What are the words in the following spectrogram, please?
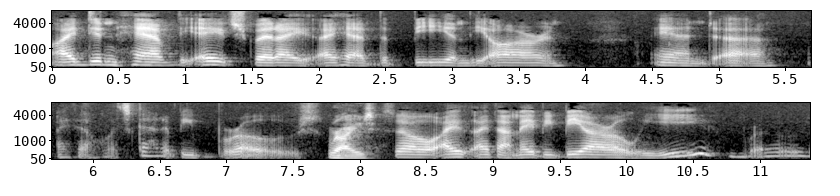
I didn't have the H, but I, I had the B and the R, and and uh, I thought, well, it's got to be bros. Right. So I, I thought maybe B R O E bros.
